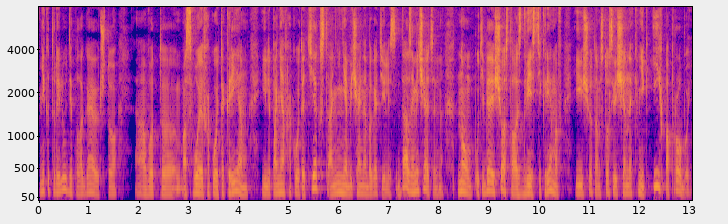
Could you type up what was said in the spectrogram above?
Некоторые люди полагают, что а, вот э, освоив какой-то крем или поняв какой-то текст, они необычайно обогатились. Да, замечательно, но у тебя еще осталось 200 кремов и еще там 100 священных книг. Их попробуй.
